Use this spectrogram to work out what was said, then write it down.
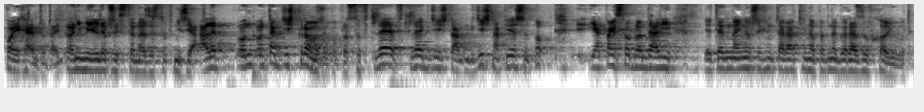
pojechałem tutaj. Oni mieli lepszych scenarzystów niż ja, ale on, on tam gdzieś krąży po prostu w tle, w tle gdzieś tam, gdzieś na pierwszym. No, jak Państwo oglądali ten najnowszy film Tarantino pewnego razu w Hollywood,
